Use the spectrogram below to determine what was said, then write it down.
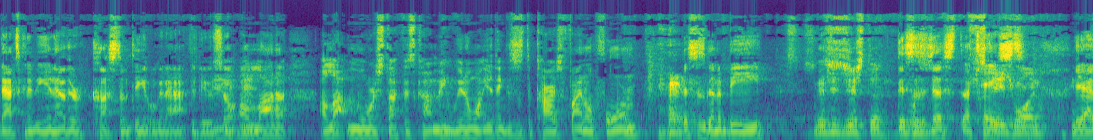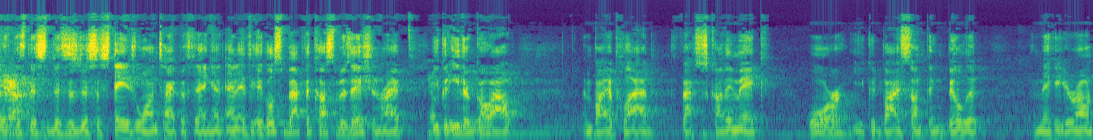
that's gonna be another custom thing that we're gonna have to do. So a mm-hmm. lot of a lot more stuff is coming. We don't want you to think this is the car's final form. this is gonna be This is just a. this is just a Stage taste. one. Yeah, Yeah. This, this this is just a stage one type of thing, and and it, it goes back to customization, right? You could either go out and buy a plaid, the fastest car they make, or you could buy something, build it, and make it your own.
